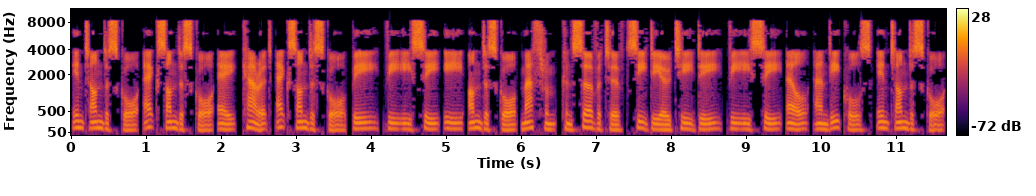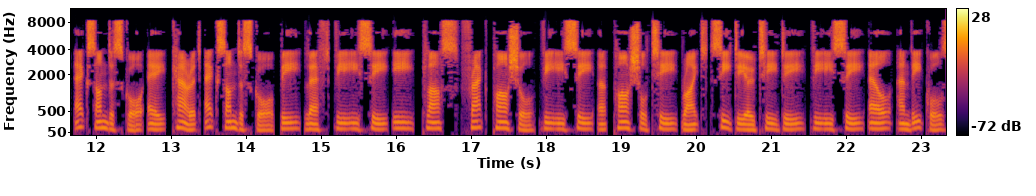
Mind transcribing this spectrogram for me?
int underscore x underscore A caret x underscore B VEC E underscore mathrm conservative CDOTD VEC L and equals int underscore x underscore A caret x underscore B left VEC E plus frac partial VEC a partial T right CDOTD VEC L and equals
